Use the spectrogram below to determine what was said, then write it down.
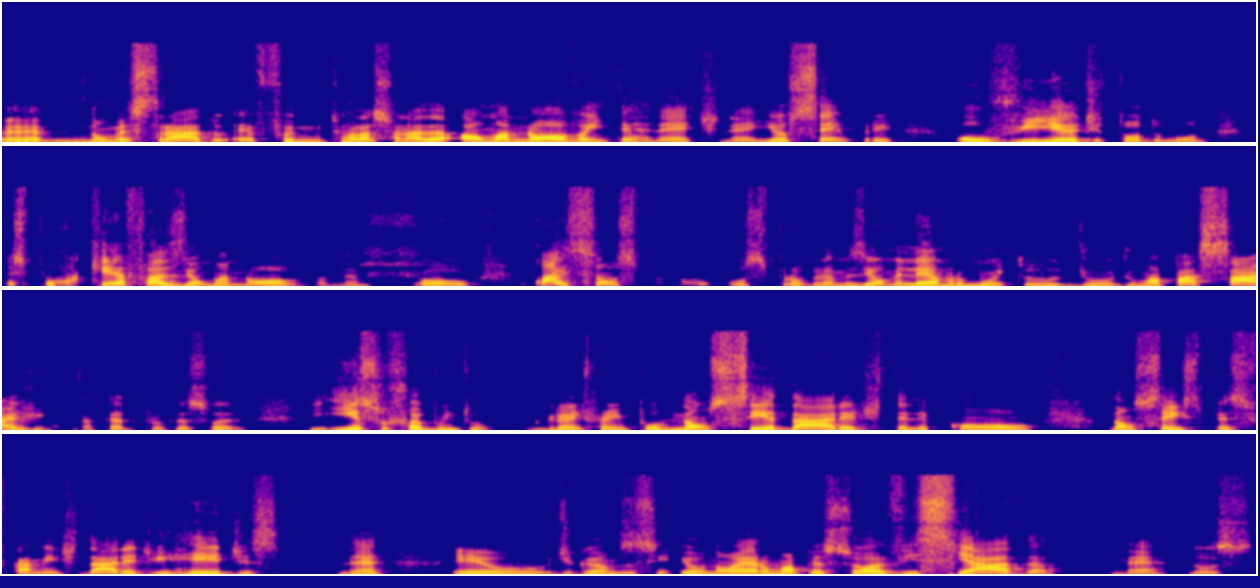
é, no mestrado é, foi muito relacionada a uma nova internet, né? E eu sempre ouvia de todo mundo, mas por que fazer uma nova, né? Ou quais são os, os problemas? E eu me lembro muito de, de, uma passagem, até do professor, e isso foi muito grande para mim, por não ser da área de telecom, não ser especificamente da área de redes, né? Eu, digamos assim, eu não era uma pessoa viciada, né? Nos,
